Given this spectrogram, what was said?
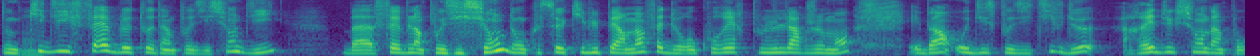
Donc qui mmh. dit faible taux d'imposition dit bah, faible imposition, donc ce qui lui permet en fait de recourir plus largement eh ben, au dispositif de réduction d'impôts.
